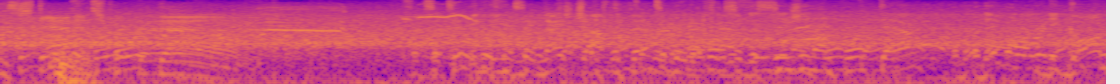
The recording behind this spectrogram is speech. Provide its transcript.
Instead, it's fourth down. So typically you'd say nice job defensively to force a decision on fourth down, but they've already gone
